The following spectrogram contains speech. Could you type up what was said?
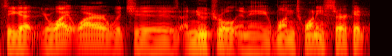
So you got your white wire, which is a neutral in a 120 circuit,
